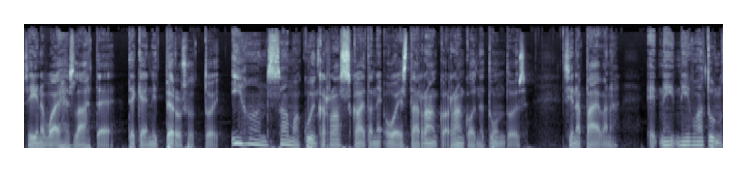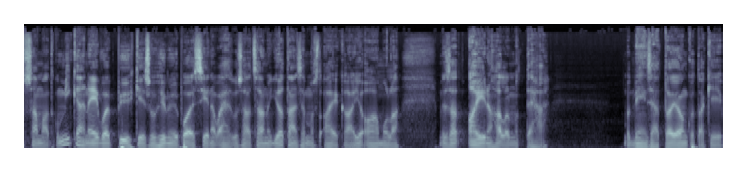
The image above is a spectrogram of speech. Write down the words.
siinä vaiheessa lähtee tekemään niitä perusjuttuja. Ihan sama, kuinka raskaita ne olisi tai ranko, rankoilta ne tuntuisi sinä päivänä. Et ne, ne ei vaan tunnu samalta, kun mikään ei voi pyyhkiä sun hymyä pois siinä vaiheessa, kun sä oot saanut jotain semmoista aikaa jo aamulla, mitä sä oot aina halunnut tehdä, mutta mihin sä et ole jonkun takia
